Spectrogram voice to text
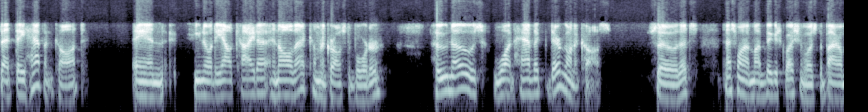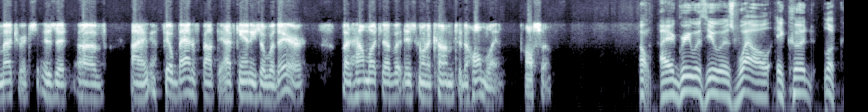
that they haven't caught, and you know the Al Qaeda and all that coming across the border. Who knows what havoc they're going to cause? So that's that's why my biggest question was the biometrics. Is it of I feel bad about the Afghanis over there, but how much of it is going to come to the homeland also? Oh, I agree with you as well. It could look,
